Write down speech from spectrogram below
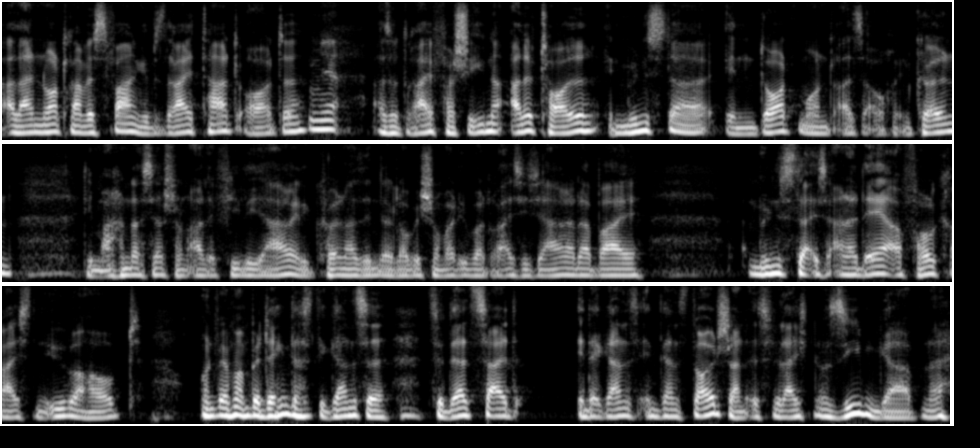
allein Nordrhein-Westfalen gibt es drei Tatorte, ja. also drei verschiedene, alle toll, in Münster, in Dortmund, als auch in Köln. Die machen das ja schon alle viele Jahre. Die Kölner sind ja, glaube ich, schon weit über 30 Jahre dabei. Münster ist einer der erfolgreichsten überhaupt. Und wenn man bedenkt, dass die ganze, zu der Zeit in der ganz, in ganz Deutschland es vielleicht nur sieben gab, ne?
